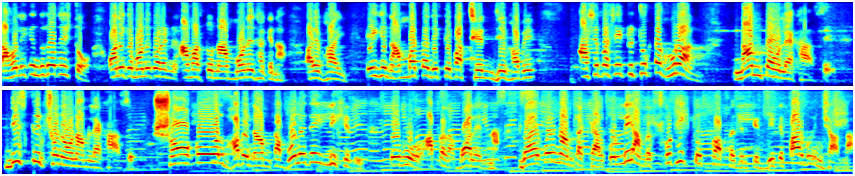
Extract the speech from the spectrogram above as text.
তাহলে কিন্তু যথেষ্ট। অনেকে মনে করেন, আমার তো নাম মনে থাকে না। আরে ভাই, এই যে নাম্বারটা দেখতে পাচ্ছেন যেভাবে আশেপাশে একটু চোখটা ঘুরান। নামটাও লেখা আছে। ডিসক্রিপশনেও নাম লেখা আছে। সকল ভাবে নামটা বলে দেই, লিখে দিই। তবুও আপনারা বলেন না। দয়া করে নামটা খেয়াল করলেই আমরা সঠিক তথ্য আপনাদেরকে দিতে পারব ইনশাআল্লাহ।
